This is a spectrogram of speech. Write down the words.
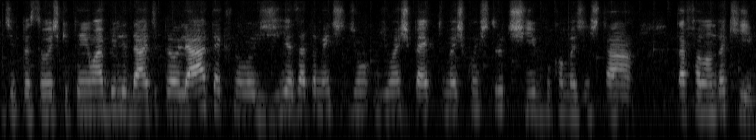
de pessoas que tenham habilidade para olhar a tecnologia exatamente de um, de um aspecto mais construtivo, como a gente está está falando aqui.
